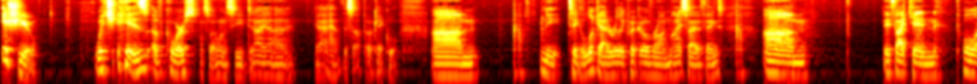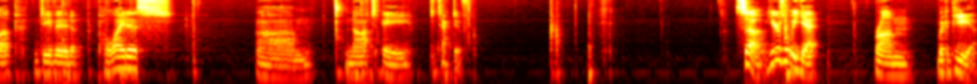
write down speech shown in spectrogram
issue, which is, of course. Also, I want to see. Did I? Uh, yeah, I have this up. Okay, cool. Um, let me take a look at it really quick over on my side of things. Um, if I can pull up David Paulides, um, not a detective. So here's what we get from Wikipedia.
